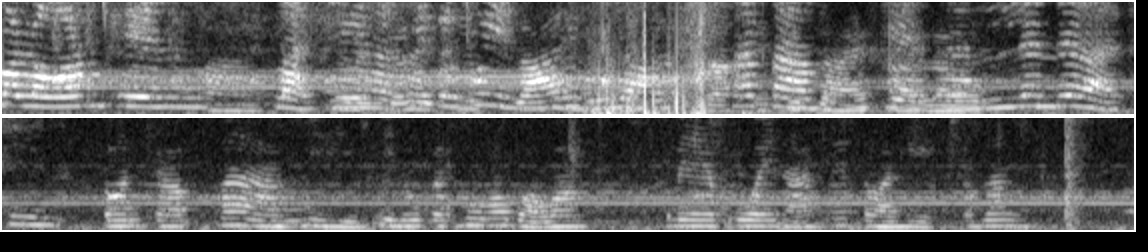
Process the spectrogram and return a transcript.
มาร้องเพลงค่ะหลายเพลที่งเลยอะก็เลยที่เป็นคลิผู้ปหญิงไลฟ์หรือว่าหน้าคลิตาปเหไลมือนฟ์เพลค่ะงแล้วเล่นได้หลายเพลงตอนกลับมาพี่พี่นุกกระโทรมาบอกว่า แม่ป่วยหนะในตอนนี้กำลังไป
